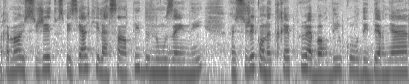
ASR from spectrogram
vraiment un sujet tout spécial qui est la santé de nos aînés. Un sujet qu'on a très peu abordé au cours des, dernières,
